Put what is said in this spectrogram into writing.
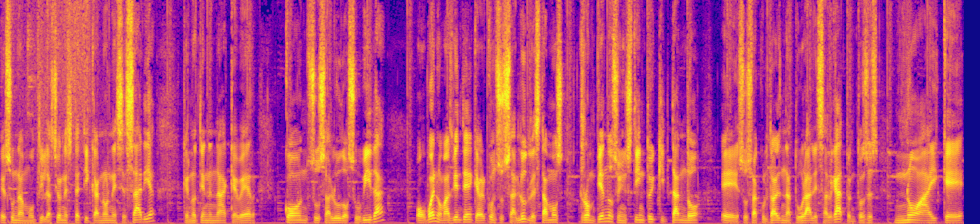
es una mutilación estética no necesaria que no tiene nada que ver con su salud o su vida, o bueno, más bien tiene que ver con su salud, le estamos rompiendo su instinto y quitando eh, sus facultades naturales al gato, entonces no hay que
